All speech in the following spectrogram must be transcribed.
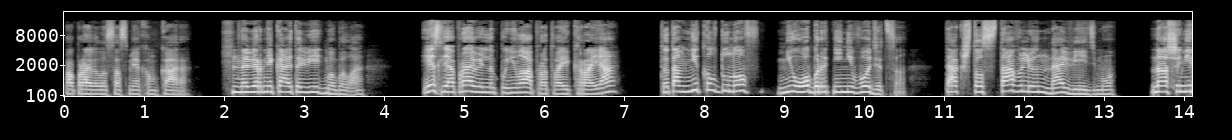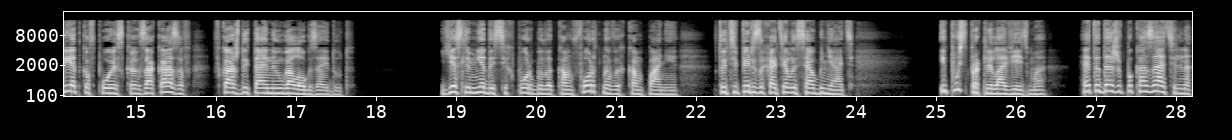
поправила со смехом Кара. Наверняка это ведьма была. Если я правильно поняла про твои края, то там ни колдунов, ни оборотней не водится. Так что ставлю на ведьму. Наши нередко в поисках заказов в каждый тайный уголок зайдут. Если мне до сих пор было комфортно в их компании, то теперь захотелось обнять. И пусть прокляла ведьма. Это даже показательно,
